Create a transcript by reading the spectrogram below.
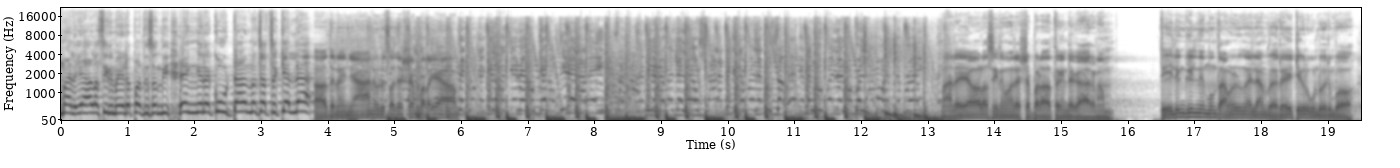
മലയാള സിനിമയുടെ പ്രതിസന്ധി എങ്ങനെ കൂട്ടാം എന്ന ചർച്ചയ്ക്കല്ല. അതിന് ഞാനൊരു സജഷൻ പറയാം. മലയാള സിനിമ രക്ഷപ്പെടാത്തതിന്റെ കാരണം. തെലുങ്കിൽ നിന്നും തമിഴിൽ നിന്നും എല്ലാം വെറൈറ്റികൾ കൊണ്ടുവരുമ്പോൾ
